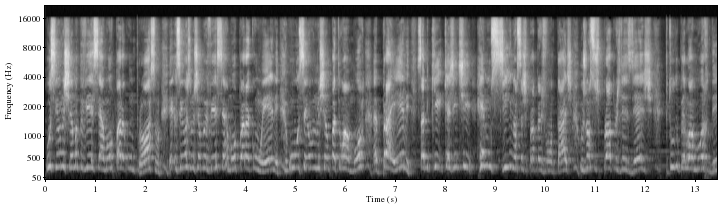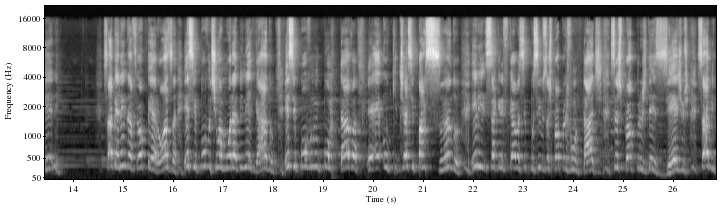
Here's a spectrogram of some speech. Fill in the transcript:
O Senhor nos chama a viver esse amor para com o próximo. O Senhor nos chama a viver esse amor para com Ele. O Senhor nos chama para ter um amor é, para Ele. Sabe, que, que a gente renuncie nossas próprias vontades, os nossos próprios desejos, tudo pelo amor dEle. Sabe, além da fé operosa, esse povo tinha um amor abnegado. Esse povo não importava é, é, o que estivesse passando. Ele sacrificava, se possível, suas próprias vontades, seus próprios desejos. Sabe,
